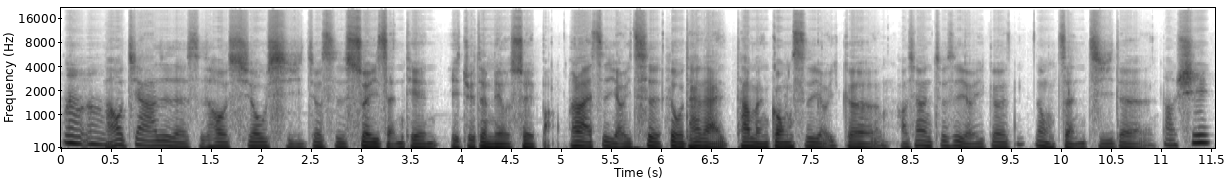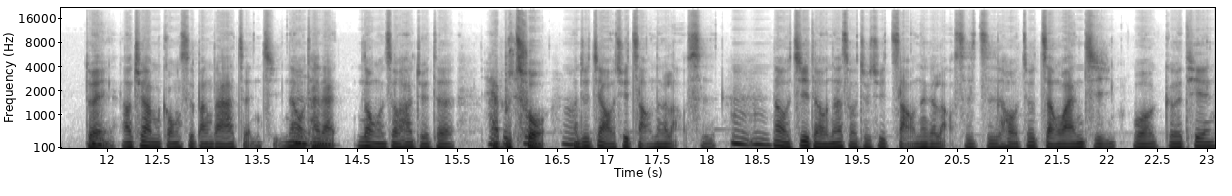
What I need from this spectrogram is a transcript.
嗯嗯，然后假日的时候休息，就是睡一整天，也绝对没有睡饱。后来是有一次，我太太他们公司有一个，好像就是有一个那种整集的老师，对，然后去他们公司帮大家整集。那我太太弄了之后，她觉得还不错，然后就叫我去找那个老师。嗯嗯，那我记得我那时候就去找那个老师之后，就整完集，我隔天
